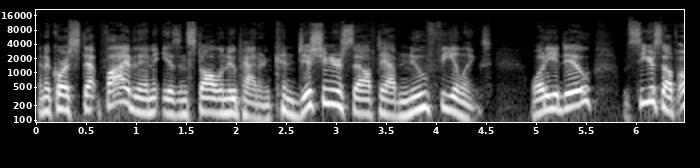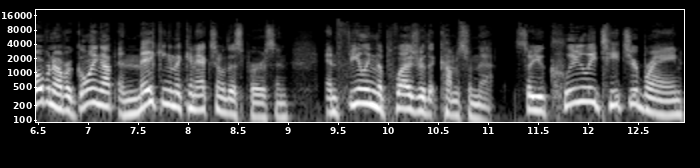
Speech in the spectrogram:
And of course, step five then is install a new pattern. Condition yourself to have new feelings. What do you do? See yourself over and over going up and making the connection with this person and feeling the pleasure that comes from that. So you clearly teach your brain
